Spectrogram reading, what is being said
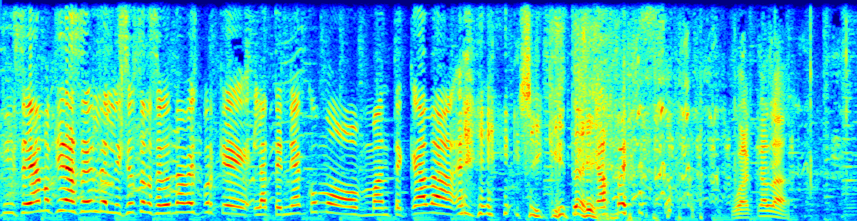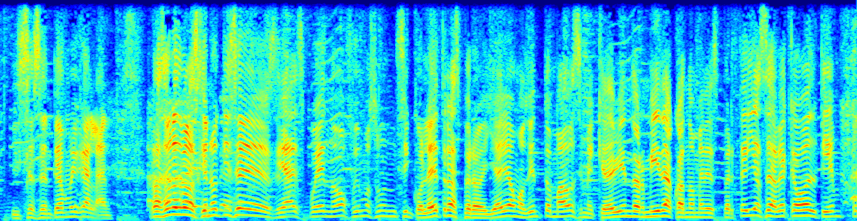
Dice, ya no quiere hacer el delicioso la segunda vez porque la tenía como mantecada. Chiquita. y- Guácala. Y se sentía muy galán. Razones por las que no quise, ya después, ¿no? Fuimos un cinco letras, pero ya íbamos bien tomados y me quedé bien dormida. Cuando me desperté ya se había acabado el tiempo.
